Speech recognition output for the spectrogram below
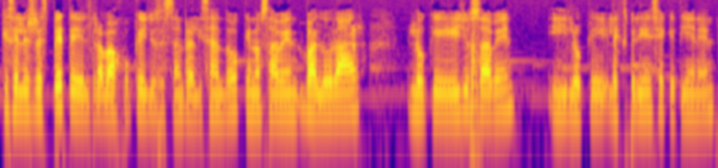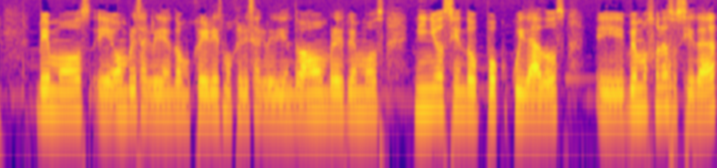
que se les respete el trabajo que ellos están realizando, que no saben valorar lo que ellos saben y lo que la experiencia que tienen. Vemos eh, hombres agrediendo a mujeres, mujeres agrediendo a hombres, vemos niños siendo poco cuidados, eh, vemos una sociedad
